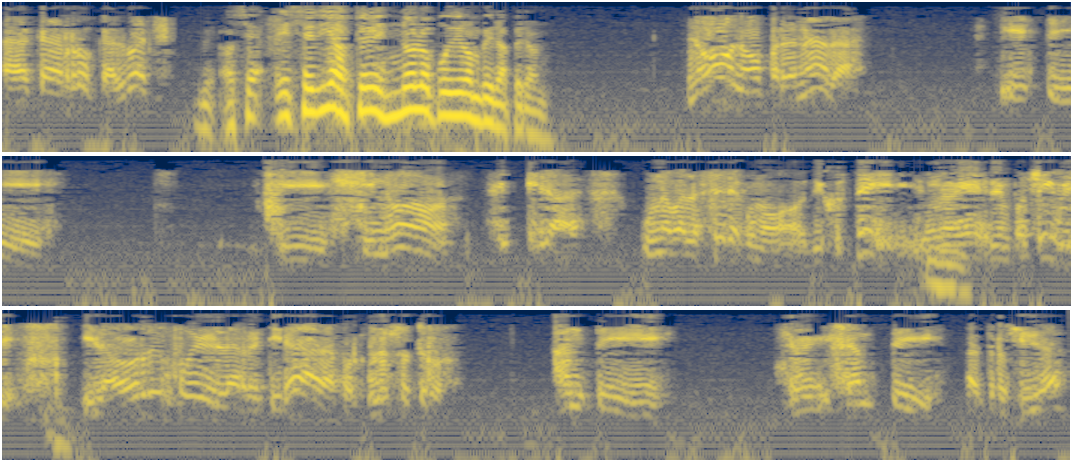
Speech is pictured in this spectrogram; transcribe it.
acá a Roca, al Bache. O sea, ese día ustedes no lo pudieron ver a Perón. No, no, para nada. Este, eh, si no, era una balacera, como dijo usted, no era imposible. Y la orden fue la retirada, porque nosotros, ante semejante atrocidad,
